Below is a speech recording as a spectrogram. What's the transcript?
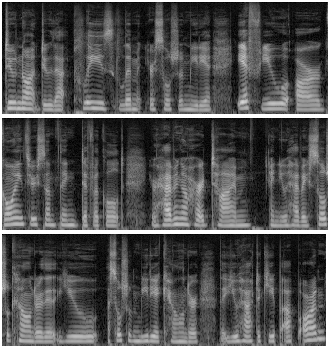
Do not do that. Please limit your social media. If you are going through something difficult, you're having a hard time, and you have a social calendar that you, a social media calendar that you have to keep up on,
